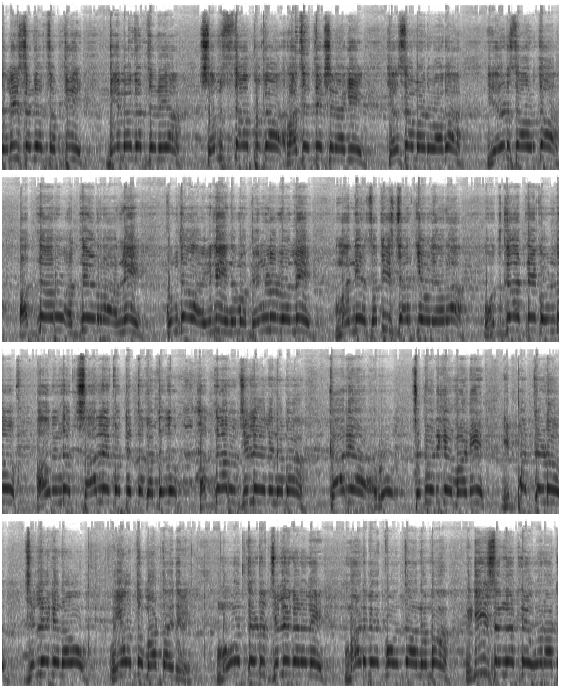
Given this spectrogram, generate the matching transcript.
ದಲಿತ ಸಂಘ ಸಮಿತಿ ಭೀಮಾ ಗರ್ಜನೆಯ ಸಂಸ್ಥಾಪಕ ರಾಜ್ಯಾಧ್ಯಕ್ಷರಾಗಿ ಕೆಲಸ ಮಾಡುವಾಗ ಎರಡು ಸಾವಿರದ ಹದಿನಾರು, ಹದಿನೇಳರ ಅಲ್ಲಿ ಕುಂದ, ಇಲ್ಲಿ ನಮ್ಮ ಬೆಂಗಳೂರಿನಲ್ಲಿ ಮಾನ್ಯ ಸತೀಶ್ ಜಾರಕಿಹೊಳಿ ಅವರ ಉದ್ಘಾಟನೆಗೊಂಡು ಅವರಿಂದ ಚಾಲನೆ ಕೊಟ್ಟಿರ್ತಕ್ಕಂಥದ್ದು ಹದಿನಾರು ಜಿಲ್ಲೆಯಲ್ಲಿ ನಮ್ಮ ಕಾರ್ಯ ಚಟುವಟಿಕೆ ಮಾಡಿ ಇಪ್ಪತ್ತೆರಡು ಜಿಲ್ಲೆಗೆ ನಾವು ಇವತ್ತು ಮಾಡ್ತಾ ಇದ್ದೀವಿ. ಮೂವತ್ತೆರಡು ಜಿಲ್ಲೆಗಳಲ್ಲಿ ಮಾಡಬೇಕು ಅಂತ ನಮ್ಮ ಇಡೀ ಸಂಘಟನೆ ಹೋರಾಟ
